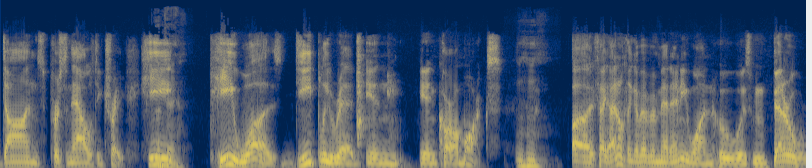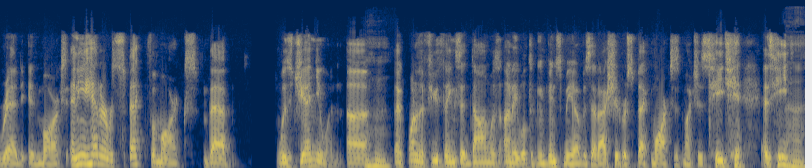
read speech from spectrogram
Don's personality trait. He Okay. he was deeply read in in Karl Marx. Mhm. Uh, in fact, I don't think I've ever met anyone who was better read in Marx, and he had a respect for Marx that was genuine. Uh, Mhm. Like one of the few things that Don was unable to convince me of is that I should respect Marx as much as he did, as he. Uh-huh.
